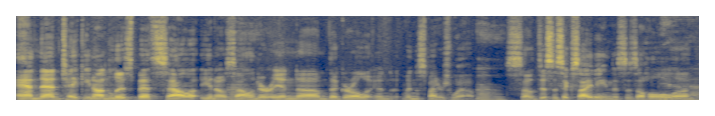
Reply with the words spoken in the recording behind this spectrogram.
and then taking on Lisbeth Sal, you know, Salander in um, the girl in, in the Spider's Web. So this is exciting. This is a whole uh, Yeah.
